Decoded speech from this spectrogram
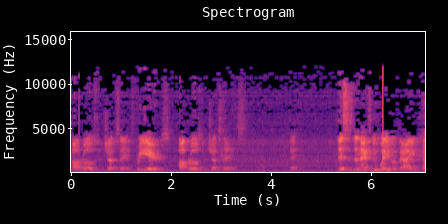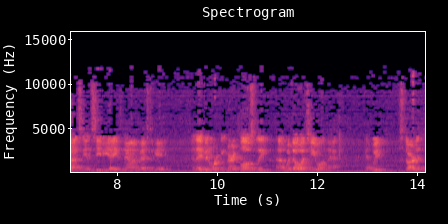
Pot roast for chuck steaks. For years, pot roast for chuck steaks. Okay? This is the next new wave of value cuts NCBA is now investigating. And they've been working very closely uh, with OSU on that. And we've started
